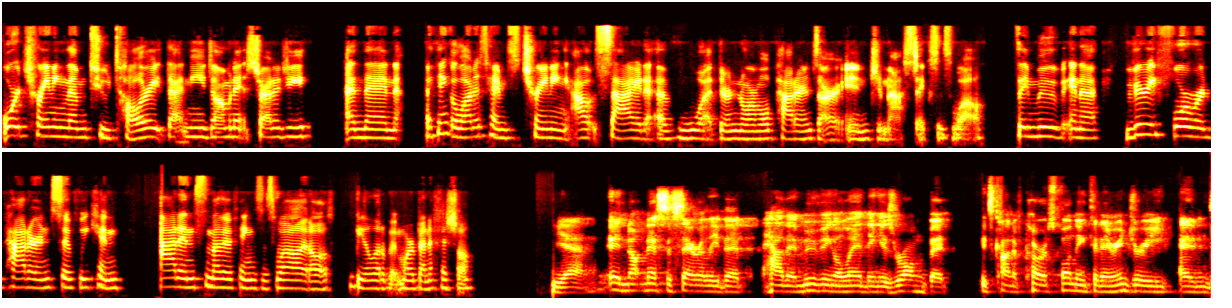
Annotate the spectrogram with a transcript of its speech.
or training them to tolerate that knee dominant strategy. And then I think a lot of times training outside of what their normal patterns are in gymnastics as well. They move in a very forward pattern. So if we can add in some other things as well, it'll be a little bit more beneficial. Yeah. And not necessarily that how they're moving or landing is wrong, but it's kind of corresponding to their injury. And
